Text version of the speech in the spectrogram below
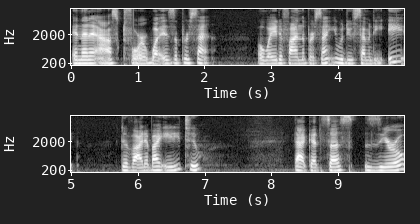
And then it asked for what is the percent. A way to find the percent, you would do 78 divided by 82. That gets us 0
